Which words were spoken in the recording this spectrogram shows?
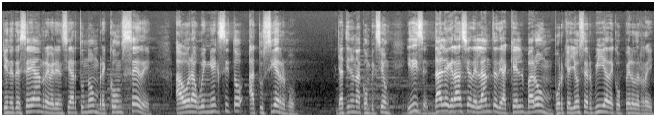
quienes desean reverenciar tu nombre. Concede ahora buen éxito a tu siervo. Ya tiene una convicción. Y dice, dale gracia delante de aquel varón, porque yo servía de copero del rey.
